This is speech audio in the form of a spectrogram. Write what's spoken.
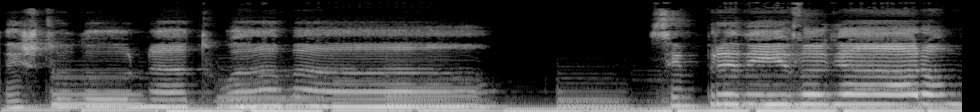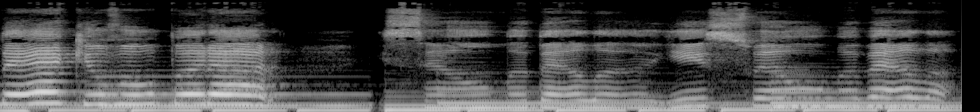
tens tudo na tua mão. Sempre a divagar, onde é que eu vou parar? Isso é uma bela, isso é uma bela,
